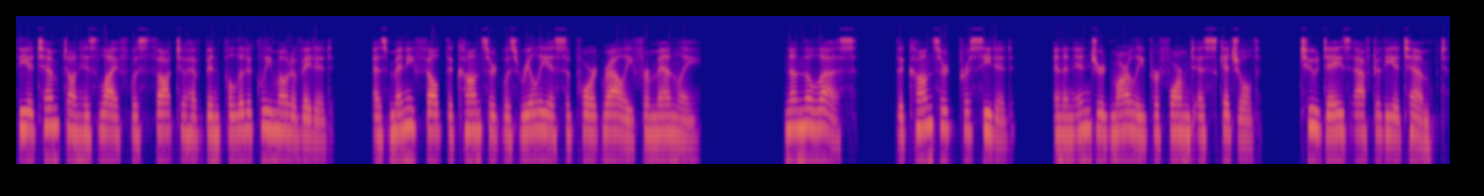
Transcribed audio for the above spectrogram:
The attempt on his life was thought to have been politically motivated, as many felt the concert was really a support rally for Manley. Nonetheless, the concert proceeded, and an injured Marley performed as scheduled, two days after the attempt.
